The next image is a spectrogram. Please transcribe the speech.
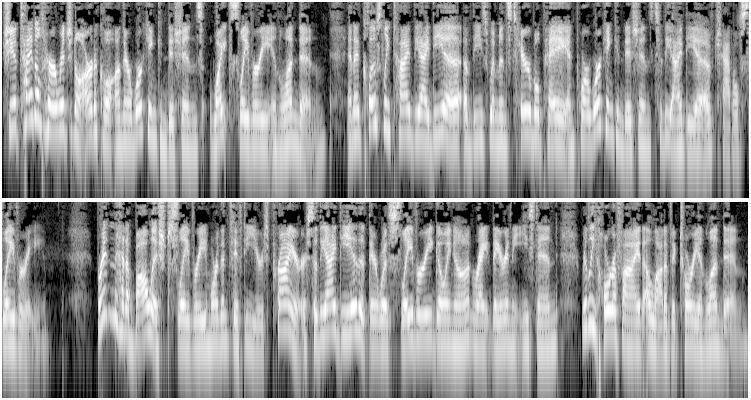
She had titled her original article on their working conditions, White Slavery in London, and had closely tied the idea of these women's terrible pay and poor working conditions to the idea of chattel slavery. Britain had abolished slavery more than 50 years prior, so the idea that there was slavery going on right there in the East End really horrified a lot of Victorian London.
